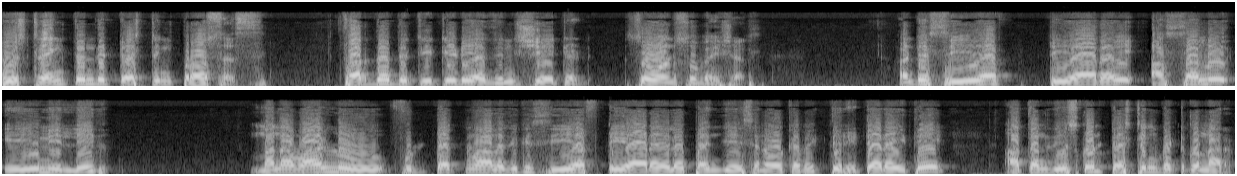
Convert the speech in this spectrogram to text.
to strengthen the testing process further the TTD has initiated so and so measures అంటే సిఎఫ్టిఆర్ఐ అసలు ఏమీ లేదు. మన వాళ్ళు ఫుడ్ టెక్నాలజీకి సిఎఫ్టిఆర్ఐలో పనిచేసిన ఒక వ్యక్తి రిటైర్ అయితే అతను తీసుకొని టెస్టింగ్ పెట్టుకున్నారు.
